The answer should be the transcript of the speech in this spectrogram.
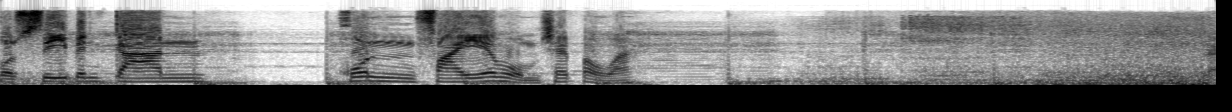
กด C เป็นการพ่นไฟครับผมใช่เปล่าวะ ไหน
